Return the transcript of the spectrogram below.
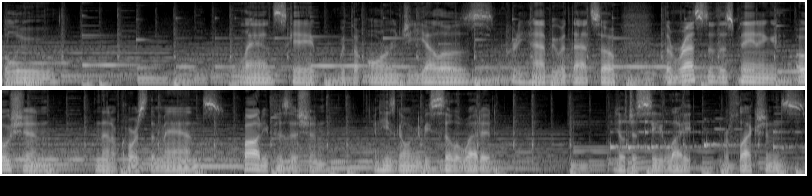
blue landscape with the orangey yellows. I'm pretty happy with that. So the rest of this painting, ocean, and then of course the man's body position, and he's going to be silhouetted. You'll just see light reflections,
